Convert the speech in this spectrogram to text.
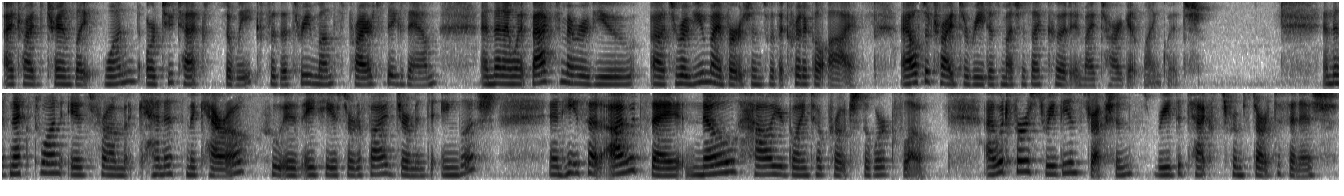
I tried to translate one or two texts a week for the three months prior to the exam, and then I went back to my review uh, to review my versions with a critical eye. I also tried to read as much as I could in my target language. And this next one is from Kenneth McCarrow, who is ATA certified German to English. And he said, I would say know how you're going to approach the workflow. I would first read the instructions, read the text from start to finish,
